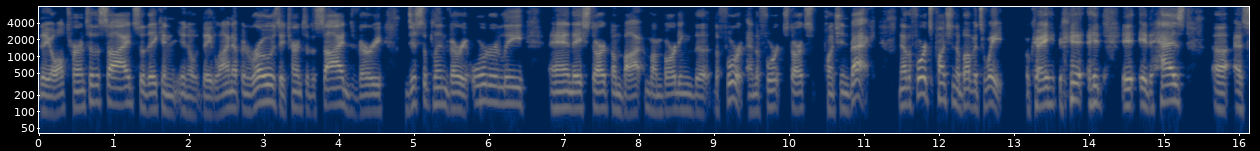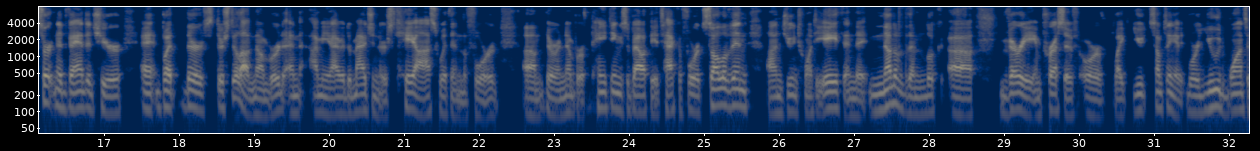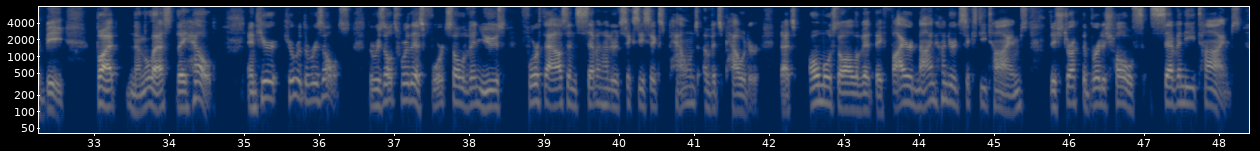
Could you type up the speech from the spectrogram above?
they all turn to the side so they can you know they line up in rows they turn to the side it's very disciplined very orderly and they start bombard- bombarding the the fort and the fort starts punching back. Now the fort's punching above its weight okay it, it it has uh, a certain advantage here, and, but there's they're still outnumbered. And I mean, I would imagine there's chaos within the fort. Um, there are a number of paintings about the attack of Fort Sullivan on June 28th, and they, none of them look uh, very impressive or like you something that, where you would want to be but nonetheless they held and here here were the results the results were this fort sullivan used 4766 pounds of its powder. That's almost all of it. They fired 960 times. They struck the british hulls 70 times.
